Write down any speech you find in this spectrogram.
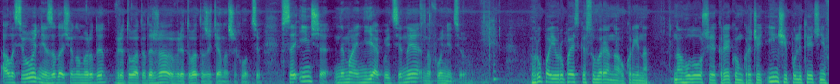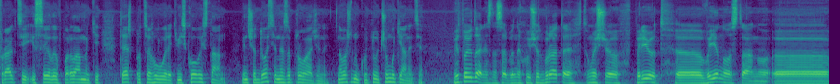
Але сьогодні задача номер один врятувати державу, врятувати життя наших хлопців. Все інше не має ніякої ціни на фоні цього. Група Європейська суверенна Україна наголошує криком, кричить інші політичні фракції і сили в парламенті теж про це говорять. Військовий стан він ще досі не запроваджений. На вашу думку, ну чому тянеться? Відповідальність на себе не хочуть брати, тому що в період е, воєнного стану е,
